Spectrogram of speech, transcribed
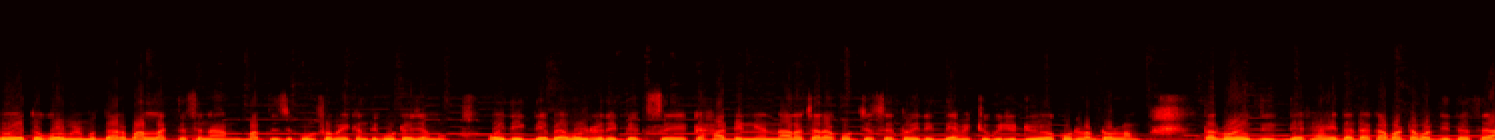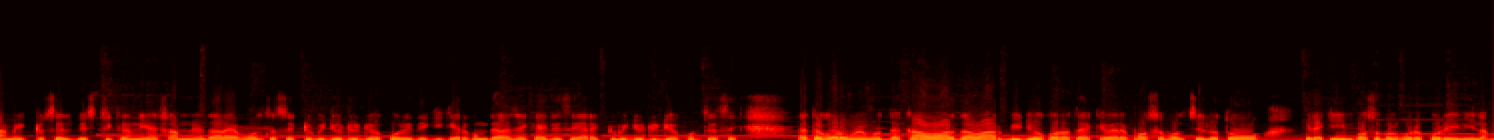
তো এত গরমের মধ্যে আর ভালো লাগতেছে না, ভাবতেছি কোন সময় এখান থেকে উঠে যাব। ওই দিক দিয়ে ব্যবলটা দিক একটা হাড্ডি নিয়ে নাড়াচাড়া করতেছে, তো ওই দিক দিয়ে আমি একটু ভিডিও করলাম টরলাম তারপর দিক দিয়ে শাহিদাটা খাবার টাবার দিতেছে, আমি একটু সেলফি স্টিকার নিয়ে সামনে দাঁড়ায় বলতেছে, একটু ভিডিও টিডিও করি, দেখি কীরকম দেওয়া যায়, খাইতেছি আর একটু ভিডিও টিডিও করতেছি। এত গরমের মধ্যে খাওয়ার দাওয়ার ভিডিও করা তো একেবারে পসিবল ছিল, তো এটাকে ইম্পসিবল করে করেই নিলাম।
